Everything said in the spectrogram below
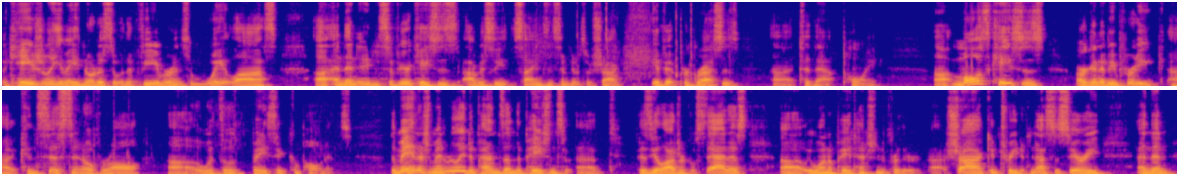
Occasionally, you may notice it with a fever and some weight loss. Uh, and then, in severe cases, obviously, signs and symptoms of shock if it progresses uh, to that point. Uh, most cases are going to be pretty uh, consistent overall uh, with those basic components. The management really depends on the patient's uh, physiological status. Uh, we want to pay attention to further uh, shock and treat if necessary. And then,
